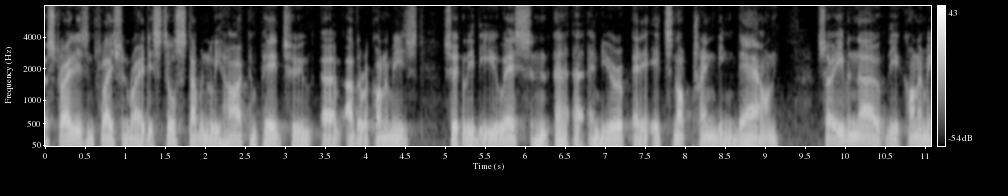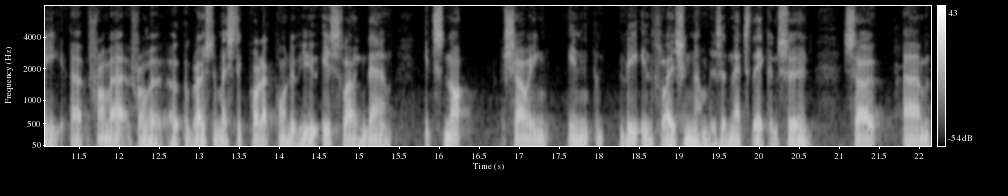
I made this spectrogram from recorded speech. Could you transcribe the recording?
Australia's inflation rate is still stubbornly high compared to uh, other economies, certainly the US and, uh, uh, and Europe, and it's not trending down. So even though the economy, uh, from, a, from a, a, gross domestic product point of view, is slowing down, it's not showing in the inflation numbers, and that's their concern. So um,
